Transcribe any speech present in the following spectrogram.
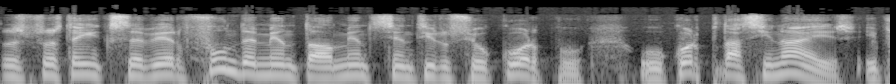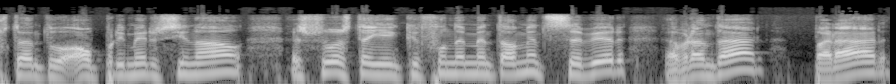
As pessoas têm que saber fundamentalmente sentir o seu corpo. O corpo dá sinais e, portanto, ao primeiro sinal, as pessoas têm que fundamentalmente saber abrandar, parar,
